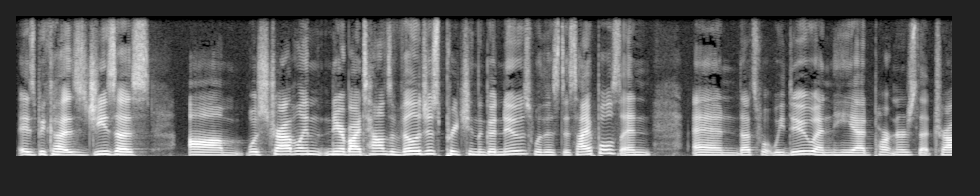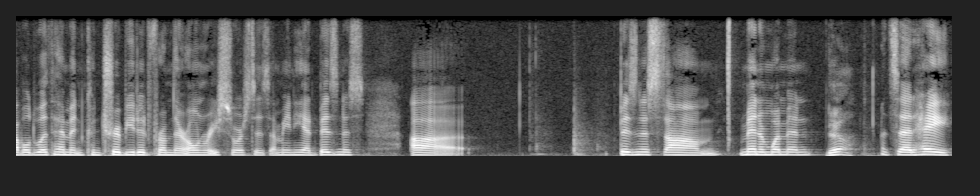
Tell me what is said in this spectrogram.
is because Jesus um, was traveling nearby towns and villages preaching the good news with his disciples and and that's what we do and he had partners that traveled with him and contributed from their own resources i mean he had business uh, business um, men and women Yeah. That said hey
